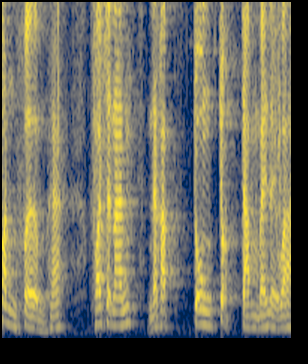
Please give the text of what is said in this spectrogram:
คอนเฟิร์มฮะเพราะฉะนั้นนะครับจงจดจำไว้เลยว่า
